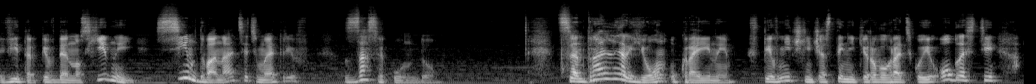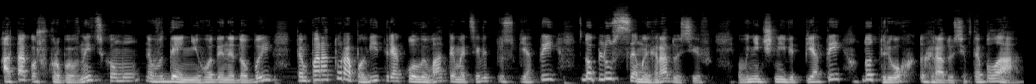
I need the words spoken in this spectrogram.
Вітер південно-східний 7-12 метрів за секунду. Центральний регіон України в північній частині Кіровоградської області, а також в Кропивницькому, в денні години доби температура повітря коливатиметься від плюс 5 до плюс 7 градусів, в нічні від 5 до 3 градусів тепла.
